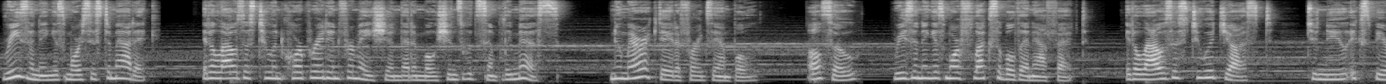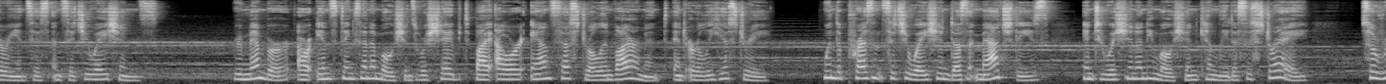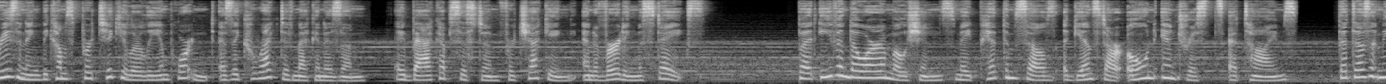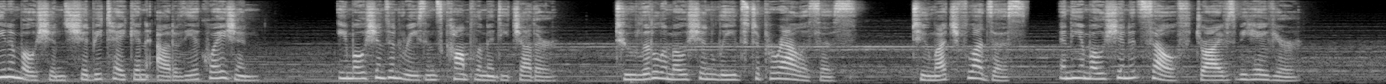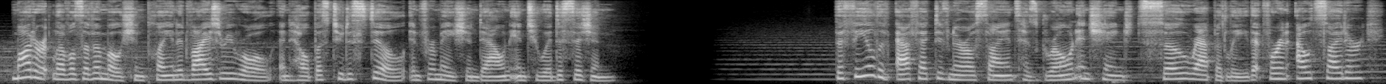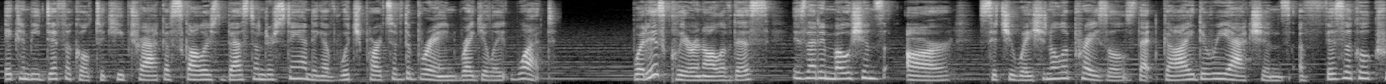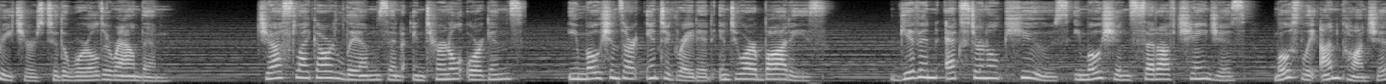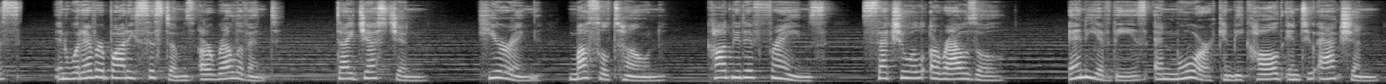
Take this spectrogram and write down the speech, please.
Reasoning is more systematic. It allows us to incorporate information that emotions would simply miss numeric data, for example. Also, reasoning is more flexible than affect. It allows us to adjust to new experiences and situations. Remember, our instincts and emotions were shaped by our ancestral environment and early history. When the present situation doesn't match these, intuition and emotion can lead us astray. So, reasoning becomes particularly important as a corrective mechanism, a backup system for checking and averting mistakes. But even though our emotions may pit themselves against our own interests at times, that doesn't mean emotions should be taken out of the equation. Emotions and reasons complement each other. Too little emotion leads to paralysis. Too much floods us, and the emotion itself drives behavior. Moderate levels of emotion play an advisory role and help us to distill information down into a decision. The field of affective neuroscience has grown and changed so rapidly that for an outsider, it can be difficult to keep track of scholars' best understanding of which parts of the brain regulate what. What is clear in all of this is that emotions are situational appraisals that guide the reactions of physical creatures to the world around them. Just like our limbs and internal organs, emotions are integrated into our bodies Given external cues, emotions set off changes, mostly unconscious, in whatever body systems are relevant. Digestion, hearing, muscle tone, cognitive frames, sexual arousal. Any of these and more can be called into action.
